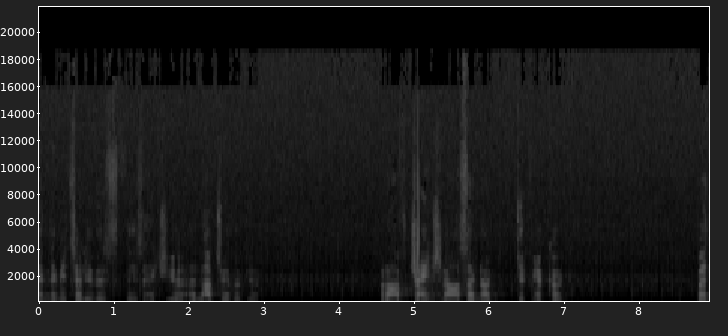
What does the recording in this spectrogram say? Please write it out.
And let me tell you, there's, there's actually allowed to have a beer. But I've changed now. I say, no, get me a Coke. But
